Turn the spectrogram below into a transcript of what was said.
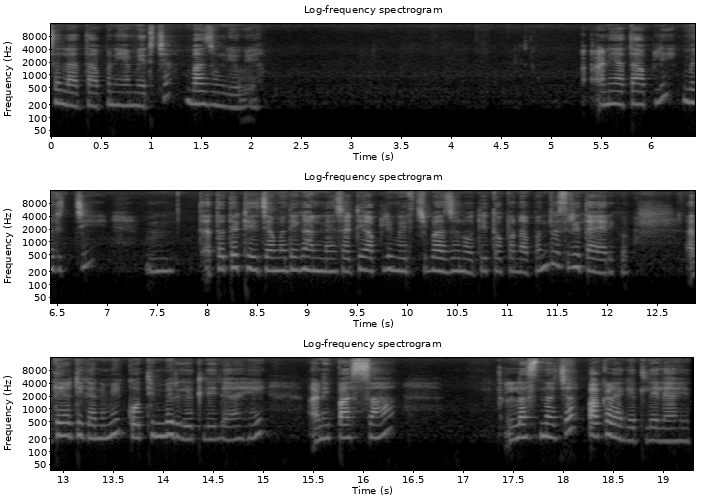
चला आता आपण या मिरच्या भाजून घेऊया. आणि आता आपली मिरची आता त्या ठेच्यामध्ये घालण्यासाठी आपली मिरची भाजून होती तो पण आपण दुसरी तयारी करू. आता या ठिकाणी मी कोथिंबीर घेतलेली आहे आणि पाच सहा लसणाच्या पाकळ्या घेतलेल्या आहेत.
